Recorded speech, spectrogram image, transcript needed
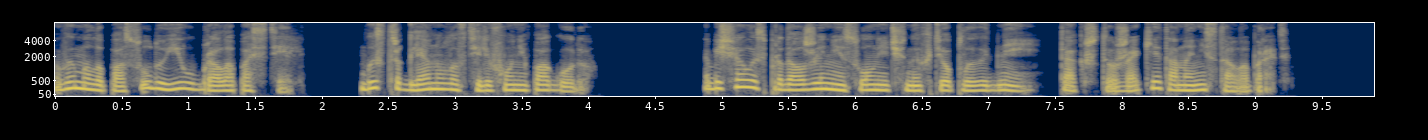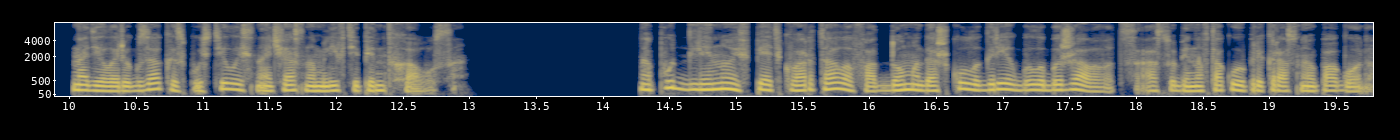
вымыла посуду и убрала постель. Быстро глянула в телефоне погоду. Обещалось продолжение солнечных теплых дней, так что жакет она не стала брать. Надела рюкзак и спустилась на частном лифте пентхауса. На путь длиной в пять кварталов от дома до школы грех было бы жаловаться, особенно в такую прекрасную погоду.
